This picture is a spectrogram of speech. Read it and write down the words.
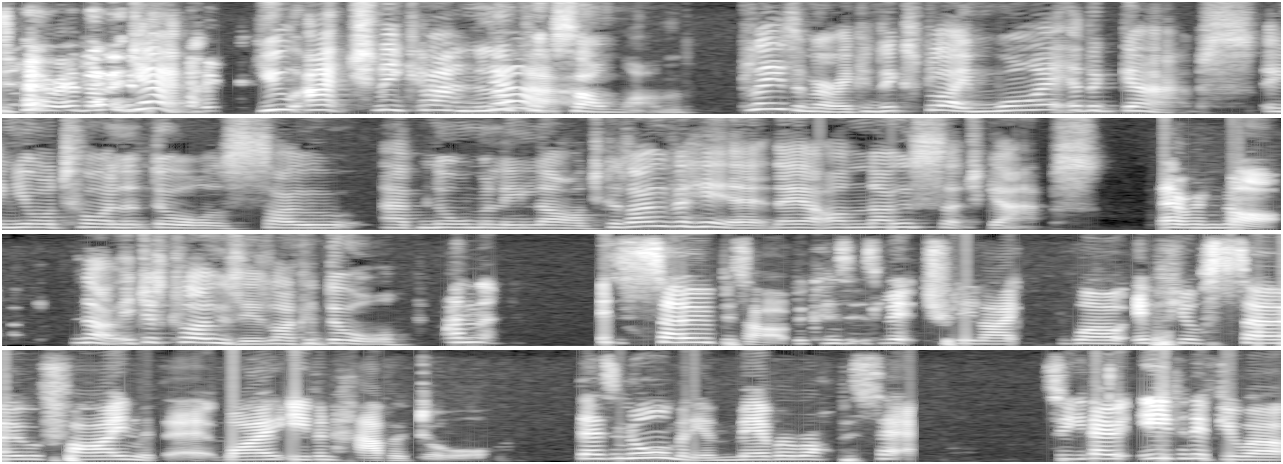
You know, and then Yeah. like, You actually can look Yeah. at someone. Please, Americans, explain why are the gaps in your toilet doors so abnormally large? Because over here there are no such gaps. there are not. No, it just closes like a door. And it's so bizarre because it's literally like, well, if you're so fine with it, why even have a door? There's normally a mirror opposite. So you know, even if you were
